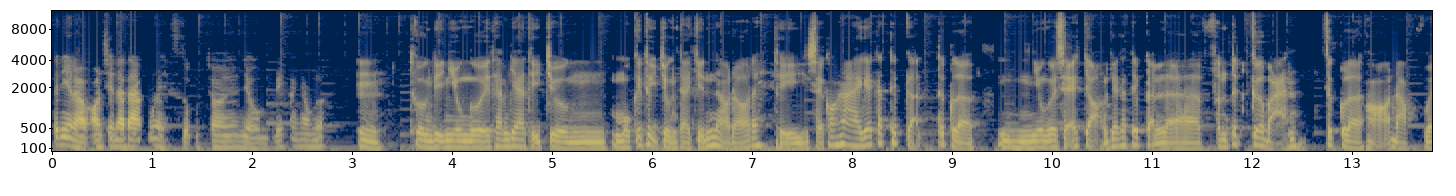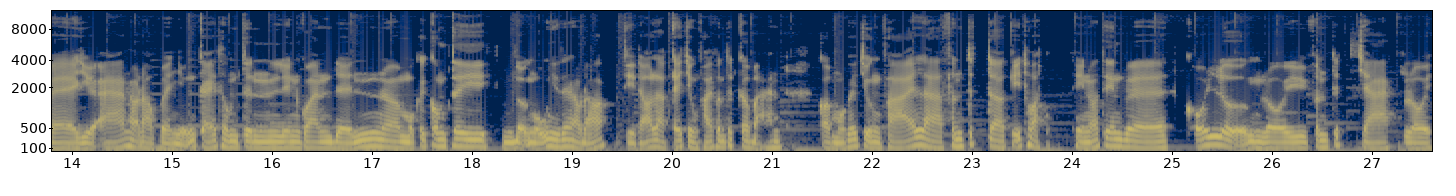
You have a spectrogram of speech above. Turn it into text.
Tất nhiên là on-chain data cũng có thể sử dụng cho nhiều mục đích khác nhau nữa. Ừ thường thì nhiều người tham gia thị trường một cái thị trường tài chính nào đó đấy thì sẽ có hai cái cách tiếp cận. Tức là nhiều người sẽ chọn cái cách tiếp cận là phân tích cơ bản. Tức là họ đọc về dự án họ đọc về những cái thông tin liên quan đến ờ, một cái công ty đội ngũ như thế nào đó. Thì đó là cái trường phái phân tích cơ bản. Còn một cái trường phái là phân tích uh, kỹ thuật thì nó thiên về khối lượng rồi phân tích chạc rồi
